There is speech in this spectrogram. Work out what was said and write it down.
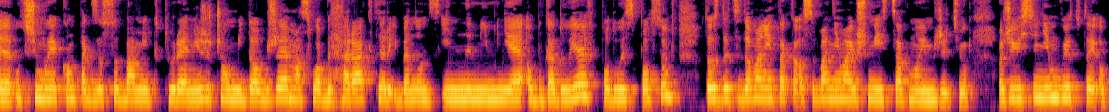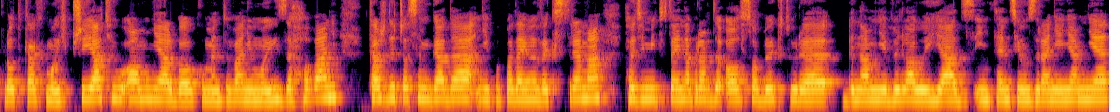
y, utrzymuje kontakt z osobami, które nie życzą mi dobrze, ma słaby charakter i będąc z innymi mnie obgaduje w podły sposób, to zdecydowanie taka osoba nie ma już miejsca w moim życiu. Oczywiście nie mówię tutaj o plotkach moich przyjaciół o mnie albo o komentowaniu moich zachowań. Każdy czasem gada, nie popadajmy w ekstrema. Chodzi mi tutaj naprawdę o osoby, które by na mnie wylały jad z intencją zranienia mnie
